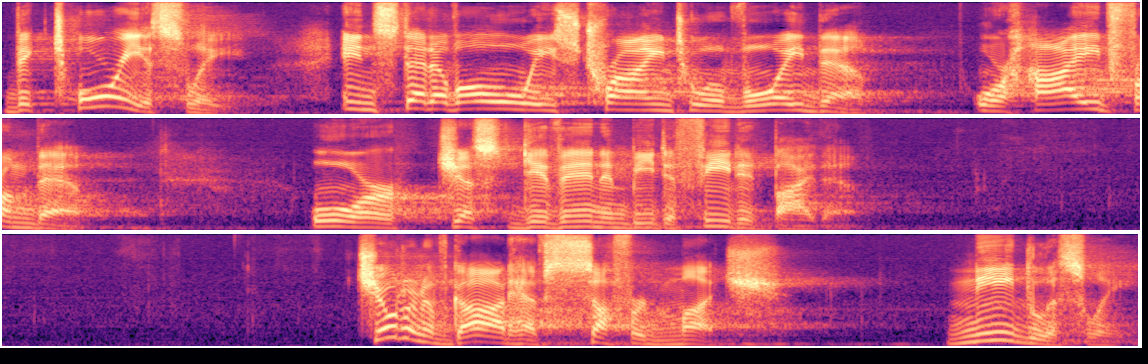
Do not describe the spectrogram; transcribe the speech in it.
victoriously instead of always trying to avoid them or hide from them or just give in and be defeated by them. Children of God have suffered much, needlessly,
